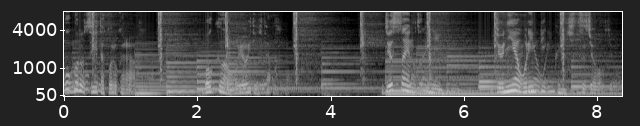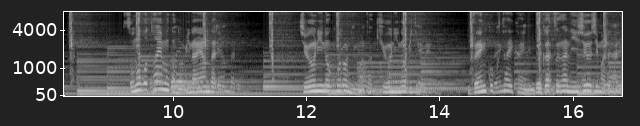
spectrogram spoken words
心ついた頃から僕は泳いでいた。10歳の時にジュニアオリンピックに出場。その後タイムが伸び悩んだり中2の頃にまた急に伸びて全国大会に部活が20時まであり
